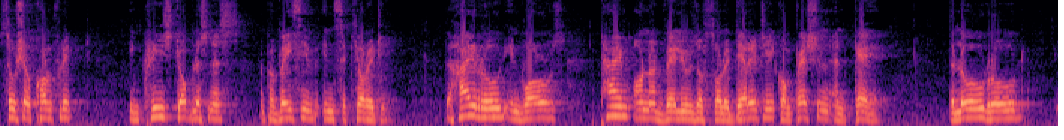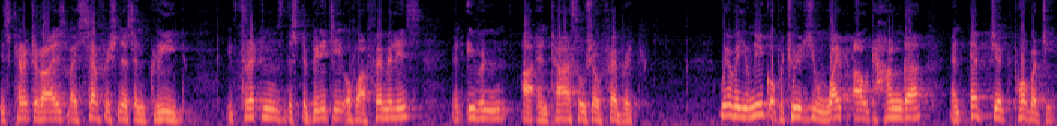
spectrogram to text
social conflict, increased joblessness, and pervasive insecurity. The high road involves time-honored values of solidarity, compassion, and care. The low road is characterized by selfishness and greed. It threatens the stability of our families and even our entire social fabric. We have a unique opportunity to wipe out hunger and abject poverty,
